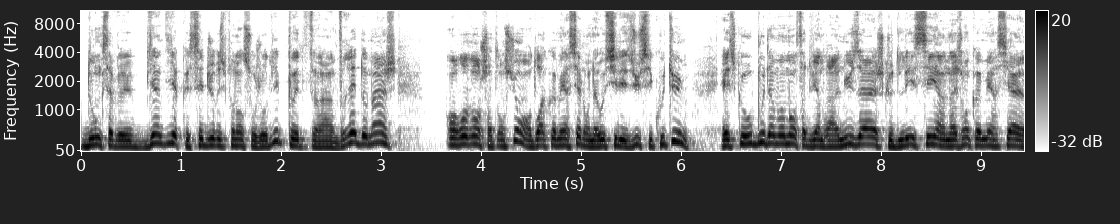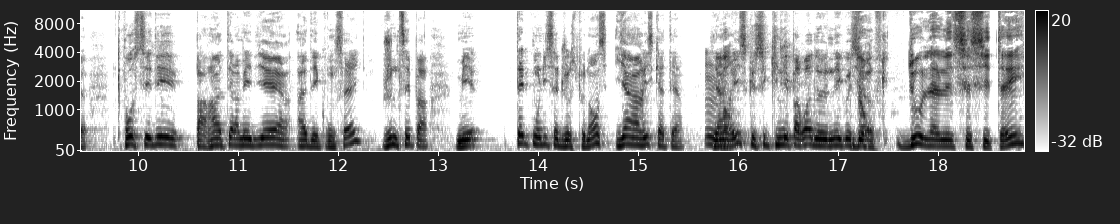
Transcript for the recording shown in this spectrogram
donc ça veut bien dire que cette jurisprudence aujourd'hui peut être un vrai dommage en revanche, attention, en droit commercial, on a aussi les us et coutumes. Est-ce qu'au bout d'un moment, ça deviendra un usage que de laisser un agent commercial procéder par intermédiaire à des conseils? Je ne sais pas. Mais tel qu'on lit cette jurisprudence, il y a un risque à terre. Il y a un risque, c'est qu'il n'ait pas le droit de négocier. Donc, d'où la nécessité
